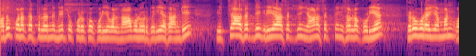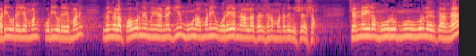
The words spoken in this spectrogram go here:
மது பழக்கத்திலிருந்து மீட்டுக் கொடுக்கக்கூடியவள் நாவலூர் பெரியகாண்டி இச்சாசக்தி கிரியாசக்தி ஞானசக்தின்னு சொல்லக்கூடிய திருவுடையம்மன் வடிவுடையம்மன் கொடியுடையம்மன் இவங்களை பௌர்ணமி அன்னைக்கு மூணு அம்மனையும் ஒரே நாளில் தரிசனம் பண்ணுறது விசேஷம். சென்னையில் மூணு மூணு ஊரில் இருக்காங்க.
